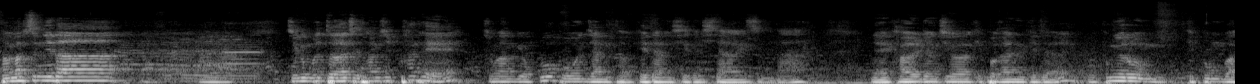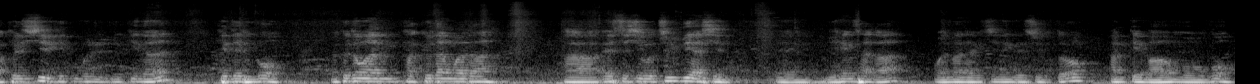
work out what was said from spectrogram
반갑습니다. 네, 지금부터 제38회 중앙교구 보훈장터 개장식을 시작하겠습니다. 네, 가을 정치가 깊어가는 계절, 그 풍요로운 기쁨과 결실의 기쁨을 느끼는 계절이고 그동안 각 교당마다 다 애쓰시고 준비하신 네, 이 행사가 원만하게 진행될 수 있도록 함께 마음 모으고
